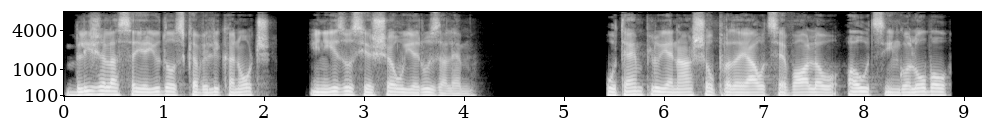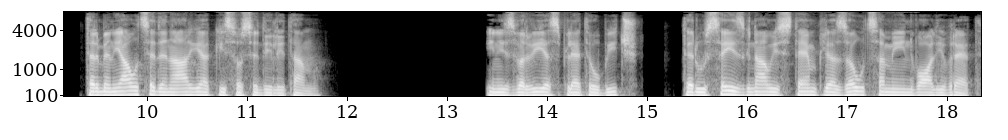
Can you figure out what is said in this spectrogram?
Bližala se je judovska velika noč in Jezus je šel v Jeruzalem. V templju je našel prodajalce volov, ovc in golobov ter menjavce denarja, ki so sedeli tam. In iz vrvi je spletel bič, ter vse izgnal iz templja z ovcami in voli vred.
